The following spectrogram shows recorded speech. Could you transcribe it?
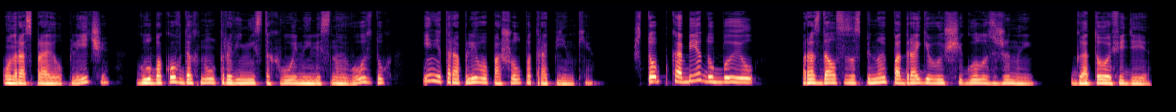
Он расправил плечи, глубоко вдохнул травянисто-хвойный лесной воздух и неторопливо пошел по тропинке. «Чтоб к обеду был!» — раздался за спиной подрагивающий голос жены. «Готовь, иди!»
